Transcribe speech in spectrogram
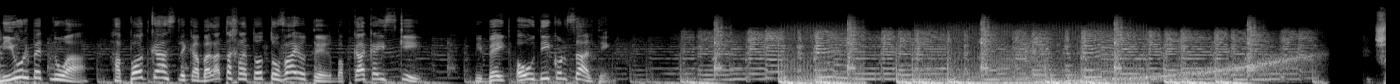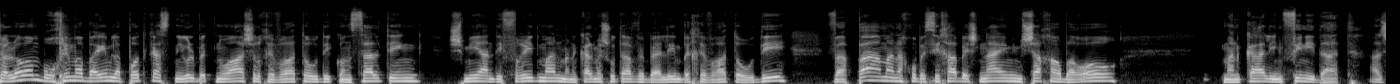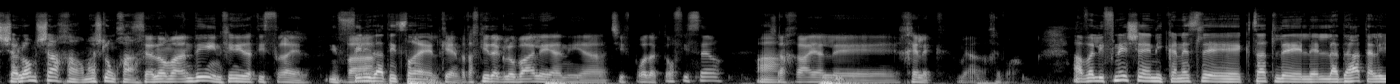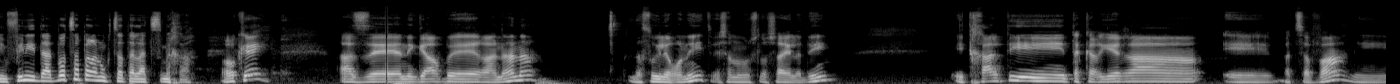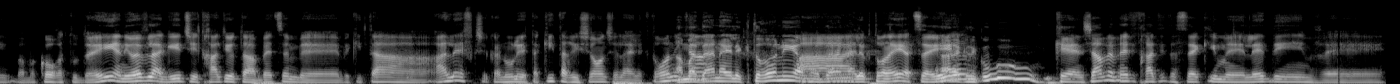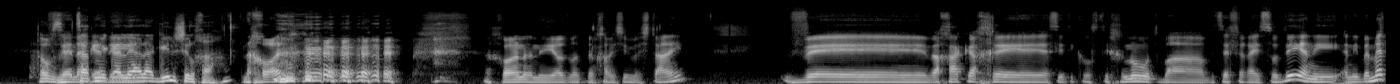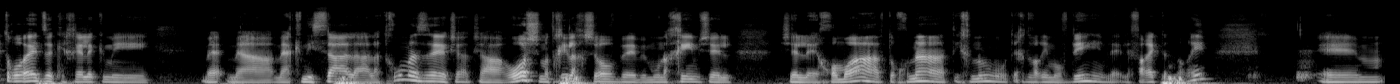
ניהול בתנועה, הפודקאסט לקבלת החלטות טובה יותר בפקק העסקי, מבית אודי קונסלטינג. שלום, ברוכים הבאים לפודקאסט ניהול בתנועה של חברת אודי קונסלטינג. שמי אנדי פרידמן, מנכ"ל משותף ובעלים בחברת אודי, והפעם אנחנו בשיחה בשניים עם שחר בר-אור, מנכ"ל אינפינידאט. אז שלום שחר, מה שלומך? שלום אנדי, אינפינידאט ישראל. אינפינידאט ישראל. כן, בתפקיד הגלובלי אני ה-Chief Product Officer, אה. שאחראי על אה, חלק מהחברה. אבל לפני שניכנס קצת לדעת על אינפינידאט, בוא תספר לנו קצת על עצמך. אוקיי, אז אה, אני גר ברעננה, נשוי לרונית, ויש לנו שלושה ילדים. התחלתי את הקריירה בצבא, אני במקור עתודאי. אני אוהב להגיד שהתחלתי אותה בעצם ב- בכיתה א', כשקנו לי את הקיט הראשון של האלקטרוניקה. המדען האלקטרוני, המדען... האלקטרונאי הצעיר. אה, כן, שם באמת התחלתי להתעסק עם אה, לדים ו... טוב, זה קצת. מגלה על הגיל שלך. נכון. נכון, אני עוד מעט בן 52. ו... ואחר כך uh, עשיתי קורס תכנות בבית ספר היסודי. אני, אני באמת רואה את זה כחלק מ... מה, מה, מהכניסה לתחום הזה, כשה, כשהראש מתחיל לחשוב במונחים של, של חומרה, תוכנה, תכנות, איך דברים עובדים, לפרק את הדברים. אמ,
